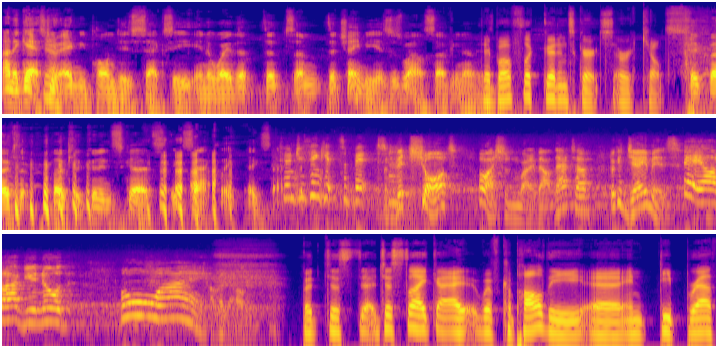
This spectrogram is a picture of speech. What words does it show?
and I guess you know Amy Pond is sexy in a way that that um, that Jamie is as well. So you know They both look good in skirts or kilts. they both look, both look good in skirts. Exactly, exactly. Don't you think it's a bit. A bit short? Oh, I shouldn't worry about that. Uh, look at Jamie's. Hey, I'll have you know that. Oh, aye. But just uh, just like I, with Capaldi uh, in Deep Breath,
